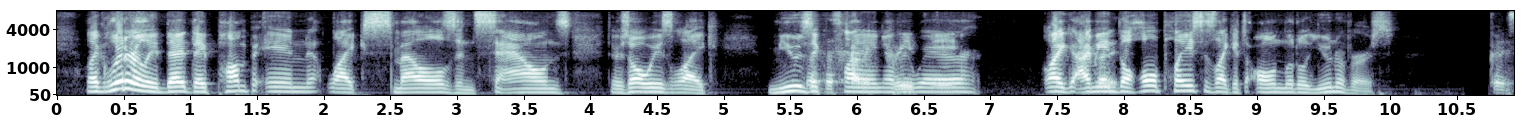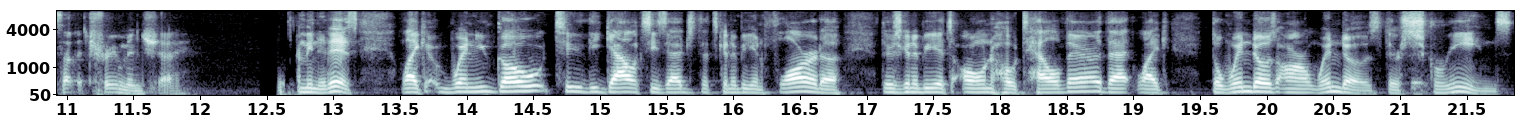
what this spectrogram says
like literally they, they pump in like smells and sounds. There's always like music that's kinda playing everywhere. Like I mean the whole place is like its own little universe. God, it's like the Truman Show. I mean, it is like when you go to the Galaxy's Edge that's going to be in Florida, there's going to be its own hotel there that like the windows aren't windows, they're screens.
